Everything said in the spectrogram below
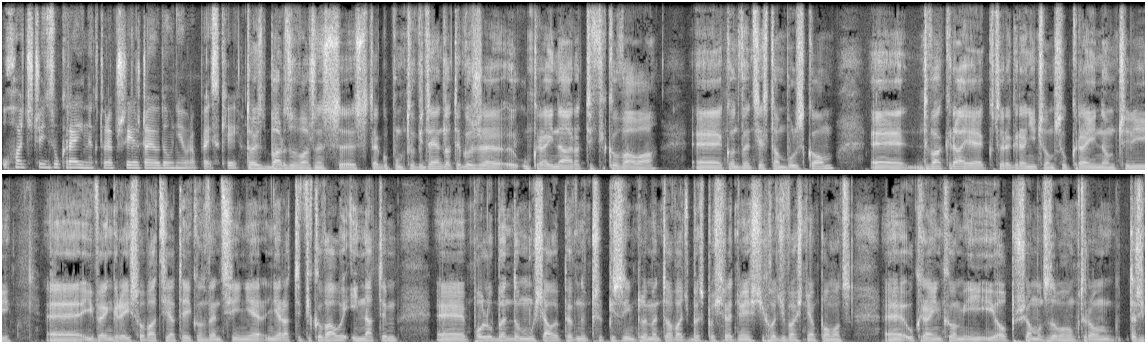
uchodźczyń z Ukrainy, które przyjeżdżają do Unii Europejskiej. To jest bardzo ważne z, z tego punktu widzenia, dlatego że Ukraina ratyfikowała konwencję stambulską. E, dwa kraje, które graniczą z Ukrainą, czyli e, i Węgry i Słowacja tej konwencji nie, nie ratyfikowały i na tym e, polu będą musiały pewne przepisy implementować bezpośrednio, jeśli chodzi właśnie o pomoc e, Ukrainkom i, i o przemoc domową, którą też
